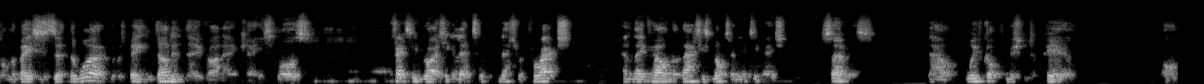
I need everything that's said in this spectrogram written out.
on the basis that the work that was being done in the Ryanair case was effectively writing a letter, letter of action, and they've held that that is not a litigation service. Now, we've got permission to appeal on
